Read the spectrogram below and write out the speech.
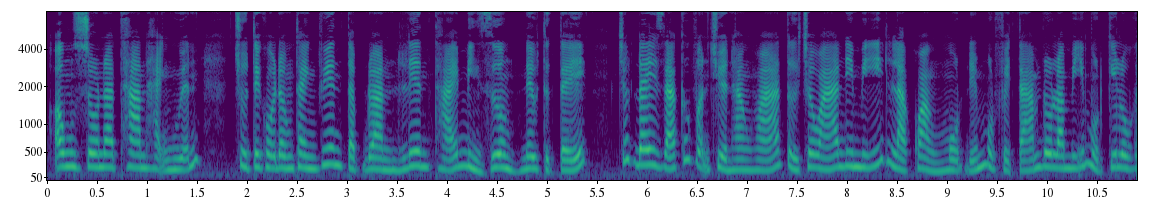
Ông Jonathan Hạnh Nguyễn, Chủ tịch Hội đồng thành viên Tập đoàn Liên Thái Bình Dương nêu thực tế, Trước đây giá cước vận chuyển hàng hóa từ châu Á đi Mỹ là khoảng 1 đến 1,8 đô la Mỹ một kg,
